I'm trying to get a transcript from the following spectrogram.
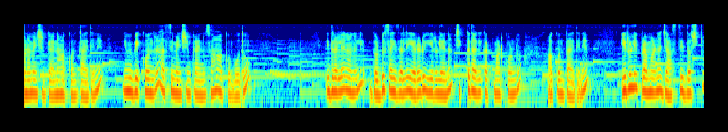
ಒಣಮೆಣ್ಸಿನ್ಕಾಯಿನ ಹಾಕ್ಕೊತಾ ಇದ್ದೀನಿ. ನಿಮಗೆ ಬೇಕು ಅಂದರೆ ಹಸಿಮೆಣ್ಸಿನ್ಕಾಯಿನೂ ಸಹ ಹಾಕ್ಕೋಬೋದು. ಇದರಲ್ಲೇ ನಾನಲ್ಲಿ ದೊಡ್ಡ ಸೈಜಲ್ಲಿ ಎರಡು ಈರುಳ್ಳಿಯನ್ನು ಚಿಕ್ಕದಾಗಿ ಕಟ್ ಮಾಡಿಕೊಂಡು ಹಾಕ್ಕೊತಾ ಇದ್ದೀನಿ. ಈರುಳ್ಳಿ ಪ್ರಮಾಣ ಜಾಸ್ತಿ ಇದ್ದಷ್ಟು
